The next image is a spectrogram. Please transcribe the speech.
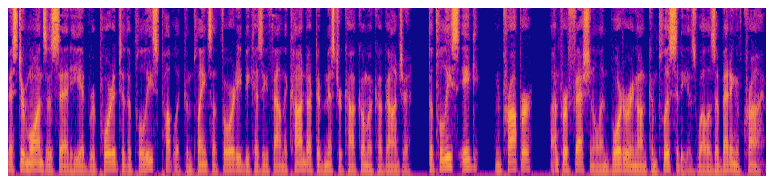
Mr. Mwanza said he had reported to the Police Public Complaints Authority because he found the conduct of Mr. Kakoma Kanganja, the police IG, improper, unprofessional, and bordering on complicity as well as abetting of crime.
